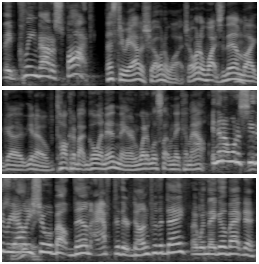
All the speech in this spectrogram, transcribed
they've cleaned out a spot. That's the reality show I want to watch. I want to watch them, like, uh, you know, talking about going in there and what it looks like when they come out. And then I want to see the reality show about them after they're done for the day. Like when they go back to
